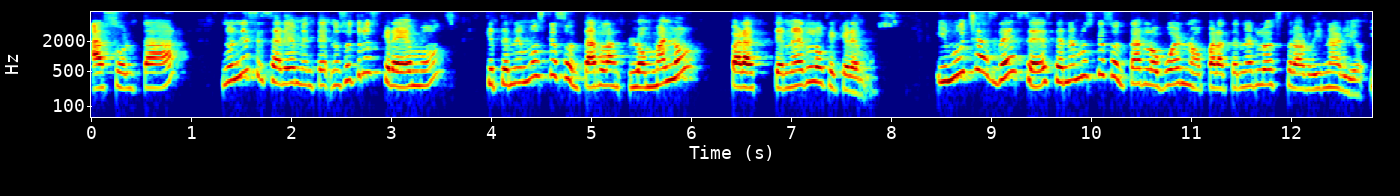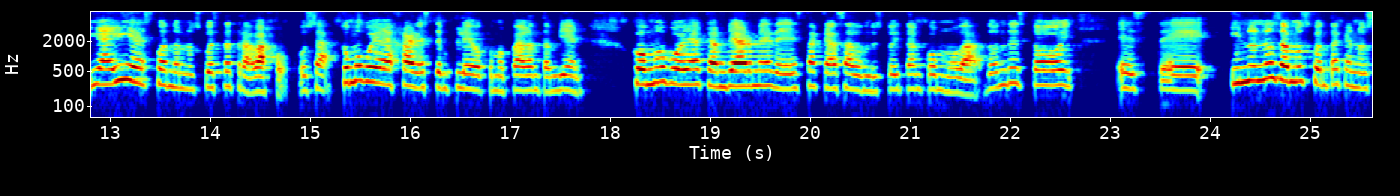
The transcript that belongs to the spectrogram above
a soltar, no necesariamente, nosotros creemos que tenemos que soltar lo malo para tener lo que queremos. Y muchas veces tenemos que soltar lo bueno para tener lo extraordinario. Y ahí es cuando nos cuesta trabajo. O sea, ¿cómo voy a dejar este empleo que me pagan también? ¿Cómo voy a cambiarme de esta casa donde estoy tan cómoda? ¿Dónde estoy? Este, y no nos damos cuenta que nos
